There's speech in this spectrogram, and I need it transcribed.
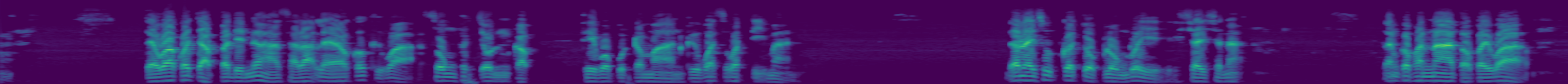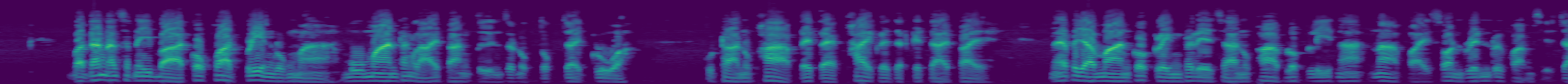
แต่ว่าก็จับประเด็นเนื้อหาสาระแล้วก็คือว่าทรงผจญกับเทวปุตตมานคือวัสวัตติมานแล้วในสุดก็จบลงด้วยชัยชนะท่านก็พันนาต่อไปว่าบัดนั้นอัศนีบาทก็ควาดเปรี้ยงลงมา มูมานทั้งหลายต่างตื่นสนุกตกใจกลัว พุทธานุภาพได้แตกพ่ายกระจัดกระจายไป แม้พญามารก็เกรงพระเดชานุภาพลบลีนะหน้าไปซ่อนเร้นด้วยความเสียใจ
